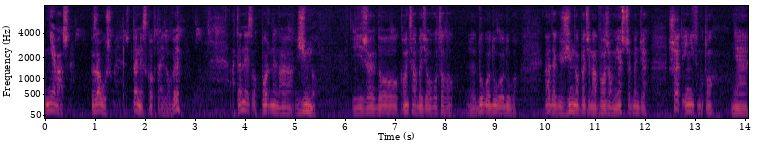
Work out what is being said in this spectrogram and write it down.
Nieważne. Załóżmy, ten jest koktajlowy, a ten jest odporny na zimno. I że do końca będzie owocował. Że długo, długo, długo. Nawet jak już zimno będzie na dworze, on jeszcze będzie szedł i nic mu to nie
